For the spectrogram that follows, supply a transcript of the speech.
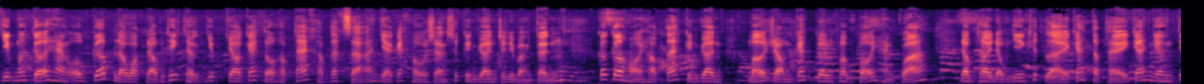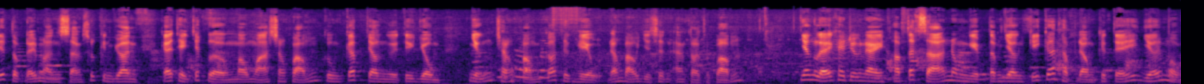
Việc mở cửa hàng ô cốp là hoạt động thiết thực giúp cho các tổ hợp tác, hợp tác xã và các hộ sản xuất kinh doanh trên địa bàn tỉnh có cơ hội hợp tác kinh doanh, mở rộng các kênh phân phối hàng hóa, đồng thời động viên khích lệ các tập thể cá nhân tiếp tục đẩy mạnh sản xuất kinh doanh, cải thiện chất lượng mẫu mã sản phẩm, cung cấp cho người tiêu dùng những sản phẩm có thương hiệu đảm bảo vệ sinh an toàn thực phẩm. Nhân lễ khai trương này, Hợp tác xã Nông nghiệp Tâm Dân ký kết hợp đồng kinh tế với một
